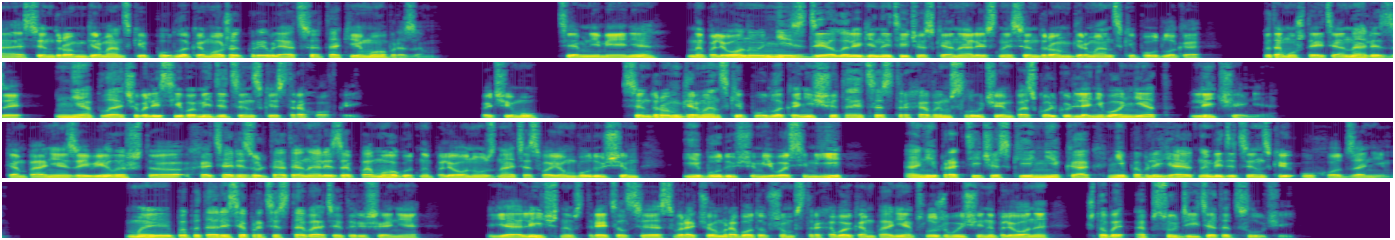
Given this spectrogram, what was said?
а синдром германской пудлока может проявляться таким образом. Тем не менее, Наполеону не сделали генетический анализ на синдром германской пудлока, потому что эти анализы не оплачивались его медицинской страховкой. Почему? Синдром германски пудлока не считается страховым случаем, поскольку для него нет лечения. Компания заявила, что хотя результаты анализа помогут Наполеону узнать о своем будущем и будущем его семьи, они практически никак не повлияют на медицинский уход за ним. Мы попытались опротестовать это решение, я лично встретился с врачом, работавшим в страховой компании, обслуживающей Наполеона, чтобы обсудить этот случай.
